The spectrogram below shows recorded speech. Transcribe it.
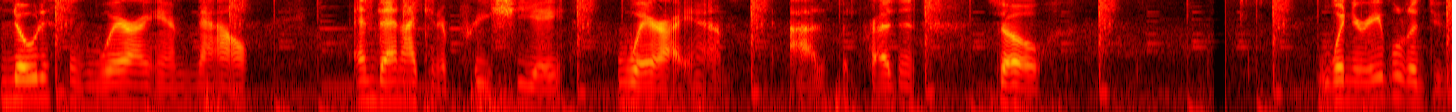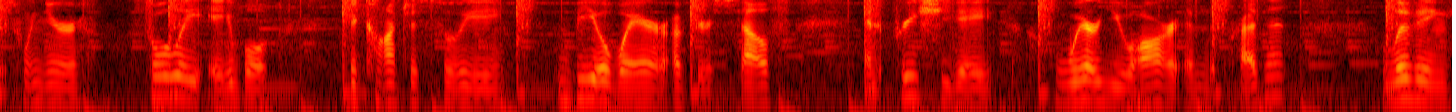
noticing where I am now, and then I can appreciate where I am as the present. So, when you're able to do this, when you're fully able to consciously be aware of yourself and appreciate where you are in the present, living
